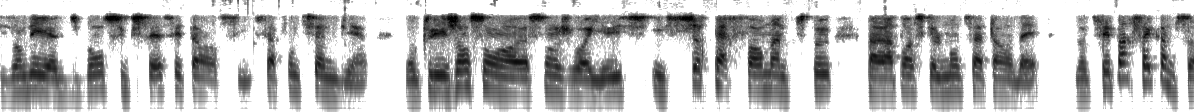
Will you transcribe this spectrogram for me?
ils ont des, du bon succès ces temps-ci. Ça fonctionne bien. Donc les gens sont, euh, sont joyeux. Ils, surperforment un petit peu par rapport à ce que le monde s'attendait. Donc c'est parfait comme ça.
